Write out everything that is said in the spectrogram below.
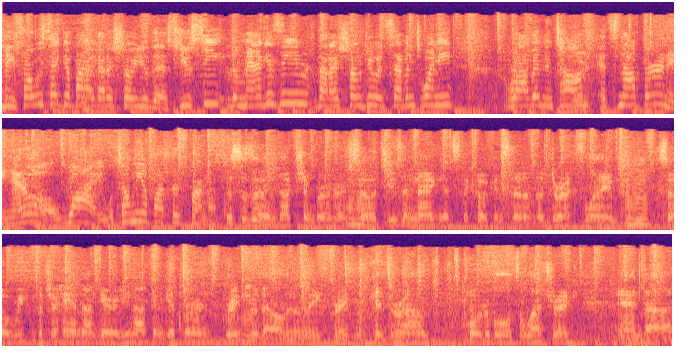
Before we say goodbye, I got to show you this. You see the magazine that I showed you at 720? Robin and Tom, Right. it's not burning at all. Why? Well, tell me about this burner. This is an induction burner, so mm-hmm. it's using magnets to cook instead of a direct flame. Mm-hmm. So we can put your hand on here, you're not going to get burned. Great for mm-hmm. the elderly, great with kids around. It's portable, it's electric, and uh,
